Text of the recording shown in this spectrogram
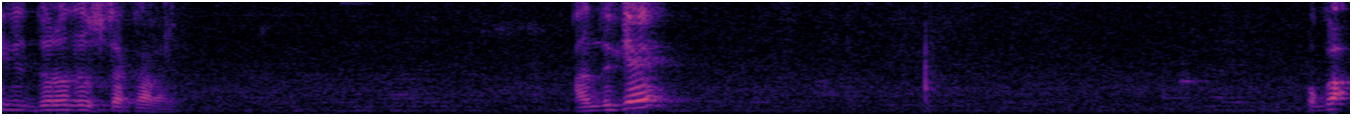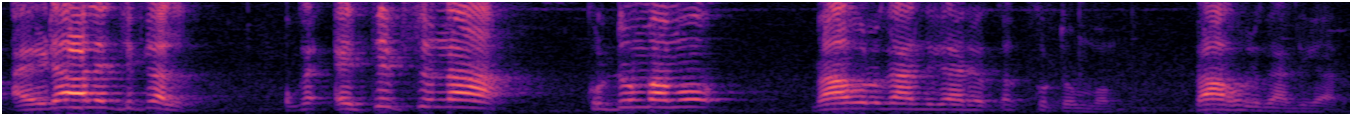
ఇది దురదృష్టకరం. అందుకే ఒక ఐడియాలజికల్ ఒక ఎథిక్స్ ఉన్న కుటుంబము రాహుల్ గాంధీ గారి యొక్క కుటుంబం రాహుల్ గాంధీ గారు.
